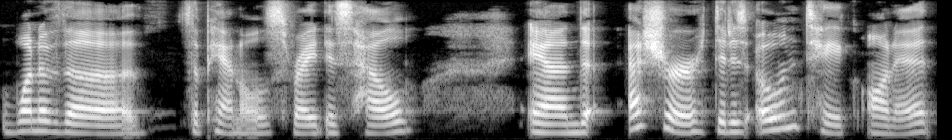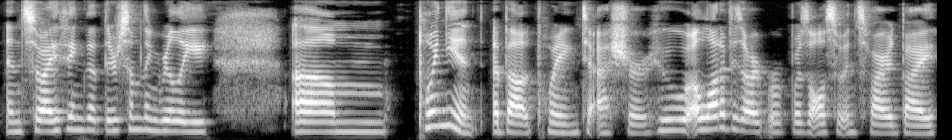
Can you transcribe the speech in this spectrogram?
one of the the panels right is hell, and Escher did his own take on it, and so I think that there's something really um poignant about pointing to Escher, who a lot of his artwork was also inspired by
